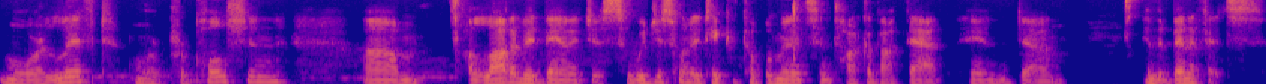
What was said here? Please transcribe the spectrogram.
more lift, more propulsion, um, a lot of advantages. So we just want to take a couple minutes and talk about that and, um, and the benefits.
